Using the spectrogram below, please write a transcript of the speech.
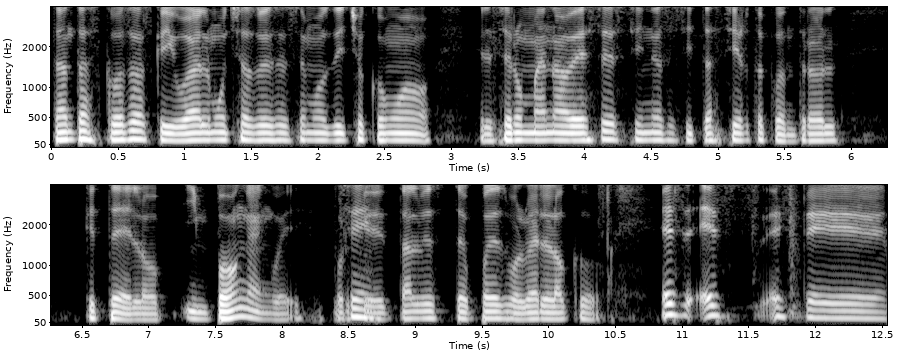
tantas cosas que igual muchas veces hemos dicho como el ser humano a veces sí necesita cierto control que te lo impongan, güey, porque Sí. tal vez te puedes volver loco. Es, es este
